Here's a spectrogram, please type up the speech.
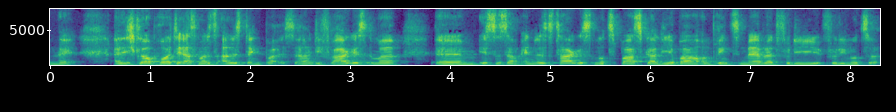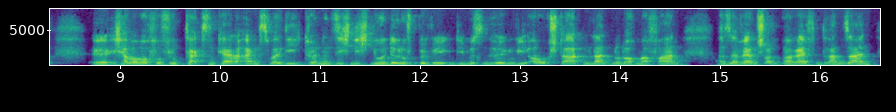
Nee. Also ich glaube heute erstmal, dass alles denkbar ist. Ja? Die Frage ist immer, ähm, ist es am Ende des Tages nutzbar, skalierbar und bringt es einen Mehrwert für die, für die Nutzer? Äh, ich habe aber auch vor Flugtaxen keine Angst, weil die können sich nicht nur in der Luft bewegen. Die müssen irgendwie auch starten, landen und auch mal fahren. Also da werden schon ein paar Reifen dran sein.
